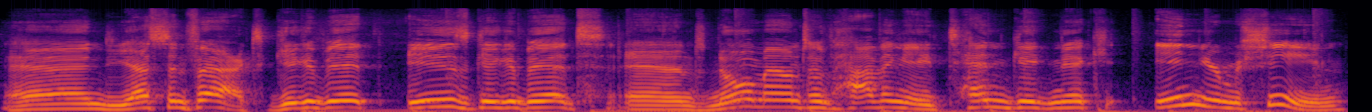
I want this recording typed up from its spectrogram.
And yes, in fact, gigabit is gigabit, and no amount of having a 10 gig NIC in your machine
